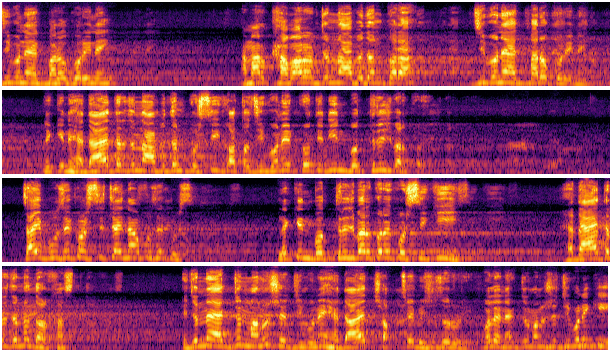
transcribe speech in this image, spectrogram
জীবনে একবারও করি নাই। আমার খাবারের জন্য আবেদন করা জীবনে একবারও করি নাই। লেকিন হেদায়েতের জন্য আবেদন করছি গত জীবনে প্রতিদিন বত্রিশ বার করে। চাই বুঝে করছি, চাই না বুঝে করছি। লেকিন বত্রিশ বার করে করছি কি? হেদায়েতের জন্য দরখাস্ত। এই জন্য একজন মানুষের জীবনে হেদায়েত সবচেয়ে বেশি জরুরি। বলেন, একজন মানুষের জীবনে কি?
